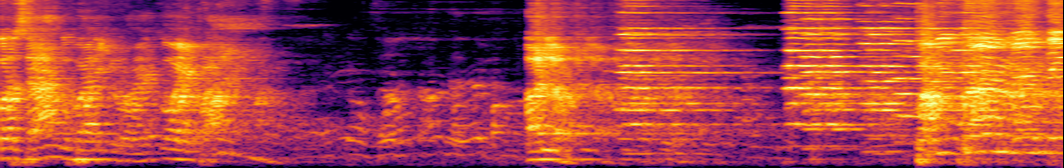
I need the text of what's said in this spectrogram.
ஒரு சாங் பாடிக்கிறோம் எக்கோ வைப்பா. ஹலோ. mandi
